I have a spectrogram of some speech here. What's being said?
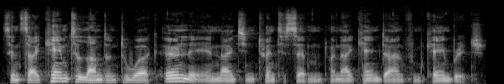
since I came to London to work only in 1927 when I came down from Cambridge.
